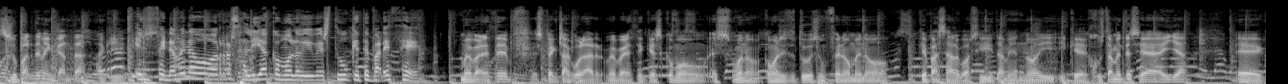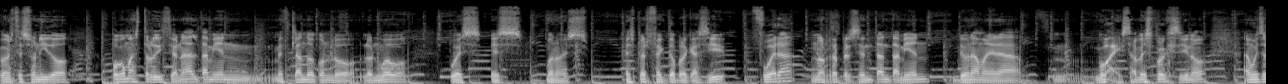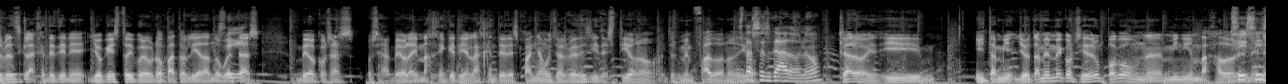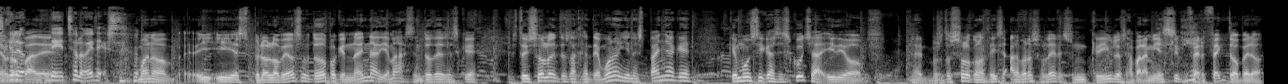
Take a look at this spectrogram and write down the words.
Su parte me encanta aquí. El fenómeno Rosalía, ¿cómo lo vives tú? ¿Qué te parece? Me parece espectacular. Me parece que es como, es bueno, como has dicho tú, es un fenómeno que pasa algo así también, ¿no? Y, y que justamente sea ella eh, con este sonido un poco más tradicional también mezclando con lo, lo nuevo, pues es, bueno, es, es perfecto porque así fuera nos representan también de una manera mm, guay, ¿sabes? Porque si no, hay muchas veces que la gente tiene, yo que estoy por Europa todo el día dando Sí. vueltas, veo cosas, o sea, veo la imagen que tiene la gente de España muchas veces y dices, tío, ¿no? Entonces me enfado, ¿no? Digo, sesgado, ¿no? Claro, y, y- y también yo también me considero un poco un eh, mini embajador Sí, en, sí, en Europa. lo- de, de hecho lo eres. Bueno, y, y es, pero lo veo sobre todo porque no hay nadie más. Entonces es que estoy solo, entonces la gente, bueno, ¿y en España qué, qué música se escucha? Y digo, "Pff, eh, vosotros solo conocéis a Álvaro Soler, es increíble, o sea, para mí es perfecto, pero,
